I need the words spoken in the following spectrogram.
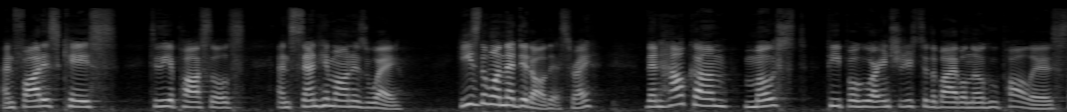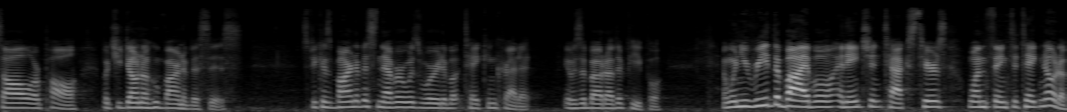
and fought his case to the apostles and sent him on his way, he's the one that did all this, right? Then how come most people who are introduced to the Bible know who Paul is, Saul or Paul, but you don't know who Barnabas is? It's because Barnabas never was worried about taking credit, it was about other people. And when you read the Bible and ancient texts, here's one thing to take note of.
